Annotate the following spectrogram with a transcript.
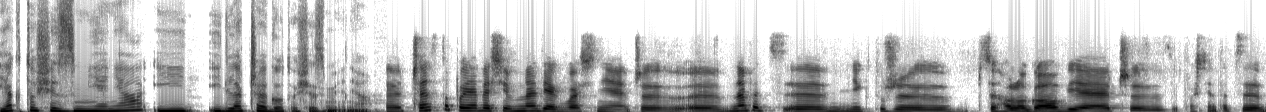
Jak to się zmienia i, i dlaczego to się zmienia? Często pojawia się w mediach właśnie, czy nawet niektórzy psychologowie, czy właśnie tacy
